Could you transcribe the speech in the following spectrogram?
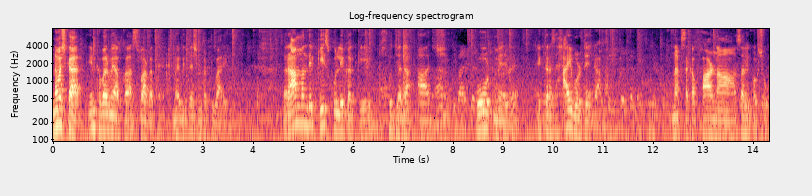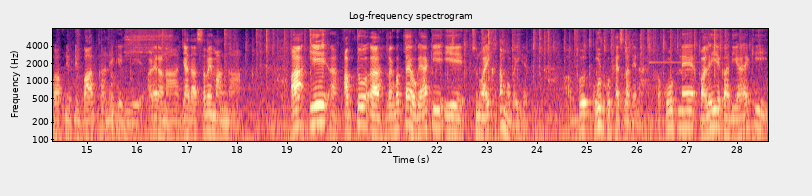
नमस्कार इन खबर में आपका स्वागत है। मैं विद्याशंकर तिवारी हूँ। राम मंदिर केस को लेकर के बहुत ज़्यादा आज कोर्ट में जो है एक तरह से हाई वोल्टेज ड्रामा नक्शा का फाड़ना सभी पक्षों का अपनी अपनी बात कहने के लिए अड़े रहना ज़्यादा समय मांगना। आ, ये अब तो लगभग तय हो गया कि ये सुनवाई ख़त्म हो गई है। अब कोर्ट को फैसला देना है। और कोर्ट ने पहले ही ये कह दिया है कि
